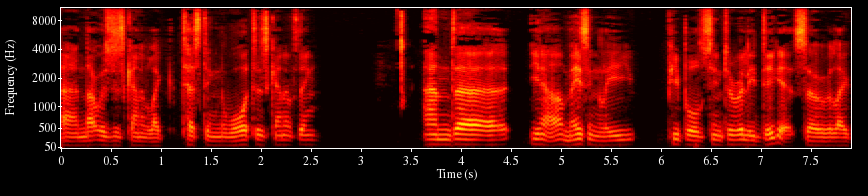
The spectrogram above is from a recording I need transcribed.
And that was just kind of like testing the waters, kind of thing. And uh, you know, amazingly, people seem to really dig it. So like,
